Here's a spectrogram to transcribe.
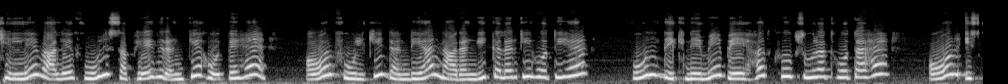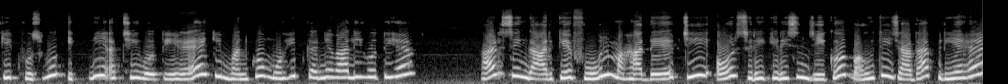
खिलने वाले फूल सफ़ेद रंग के होते हैं और फूल की डंडियाँ नारंगी कलर की होती है। फूल दिखने में बेहद खूबसूरत होता है और इसकी खुशबू इतनी अच्छी होती है कि मन को मोहित करने वाली होती है। हर श्रृंगार के फूल महादेव जी और श्री कृष्ण जी को बहुत ही ज़्यादा प्रिय है।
